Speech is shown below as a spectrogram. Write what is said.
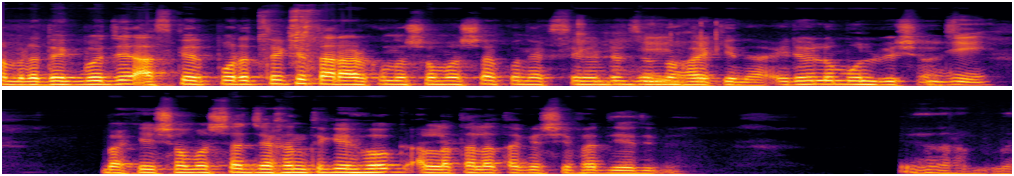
আমরা দেখব যে আজকের পরের থেকে তার আর কোনো সমস্যা কোন এক সেকেন্ডের জন্য হয় কিনা? এটা হলো মূল বিষয়। জি। বাকি সমস্যা যেখান থেকে হোক আল্লাহ তাআলা তাকে শিফা দিয়ে দিবে। ইয়া রাব্বি।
